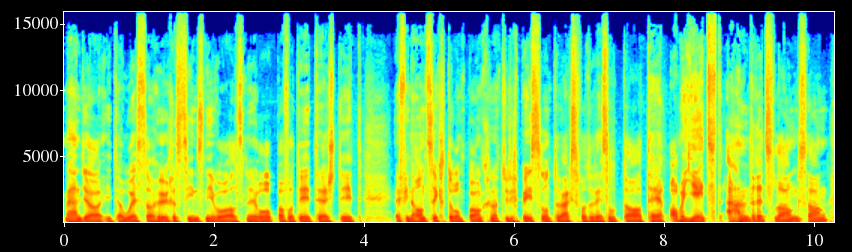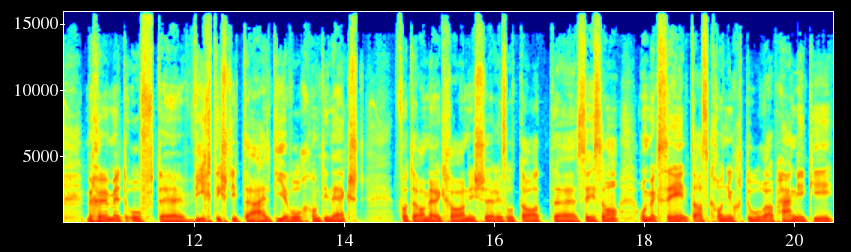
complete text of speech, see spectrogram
Wir haben ja in den USA ein höheres Zinsniveau als in Europa. Von dort her steht der Finanzsektor und Banken natürlich besser unterwegs von den Resultaten her. Aber jetzt ändert es langsam. Wir kommen auf den wichtigsten Teil diese Woche und die nächste von der amerikanischen Resultatsaison. Und wir sehen, dass konjunkturabhängige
